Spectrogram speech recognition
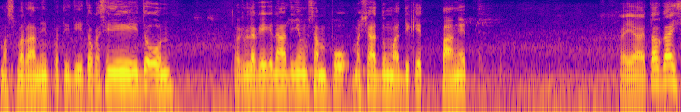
mas maraming puti dito. Kasi doon paglagay natin yung sampu masyadong madikit pangit. Kaya ito guys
